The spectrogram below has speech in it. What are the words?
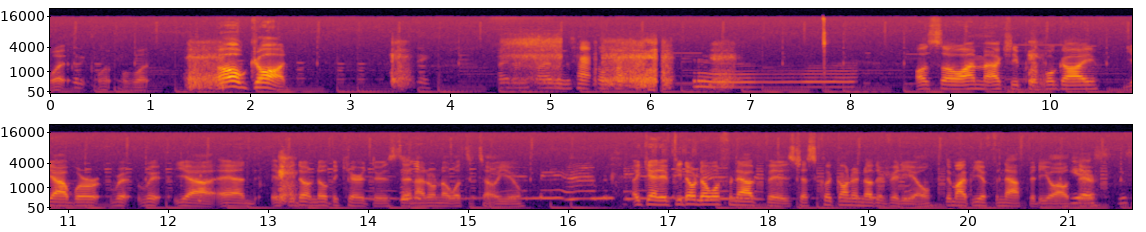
What? What? What? what? Oh God! Identify the attack helicopter. Also, I'm actually purple guy. Yeah, we're, we we yeah, and if you don't know the characters, then I don't know what to tell you. Again, if you don't know what FNAF is, just click on another video. There might be a FNAF video out there. Yes, this,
